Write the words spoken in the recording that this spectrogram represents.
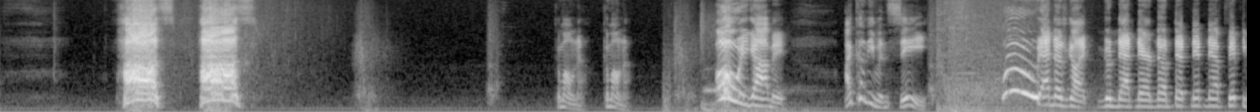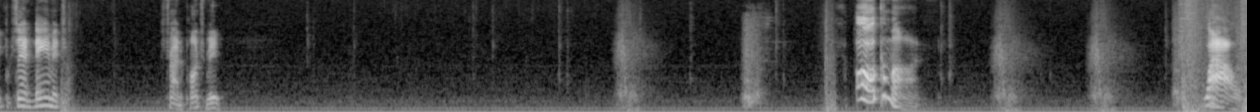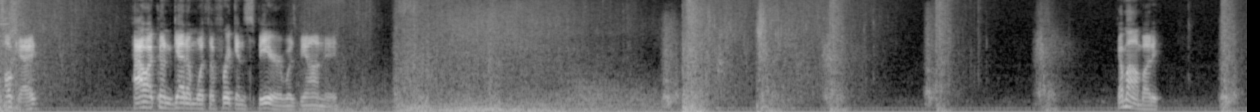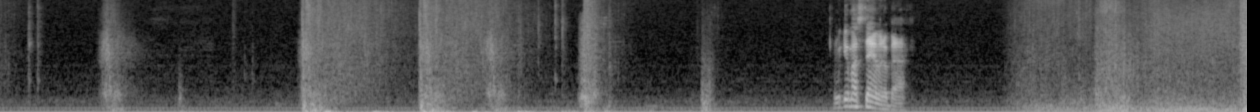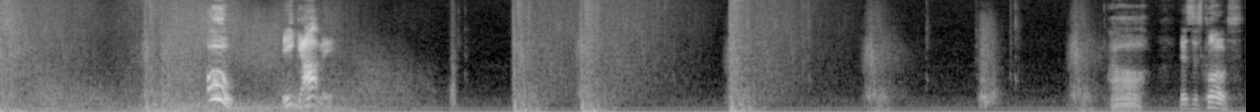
Haas! Haas! Come on now. Come on now. Oh, he got me. I couldn't even see. Woo! That does like good that there that that that, that 50% damage. He's trying to punch me. Oh, come on. Wow. Okay. How I couldn't get him with a freaking spear was beyond me. Come on, buddy. Let me get my stamina back. He got me. Oh, this is close.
